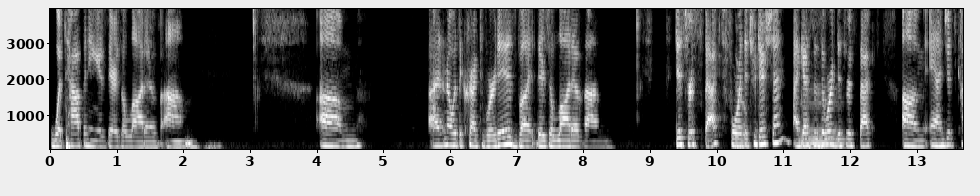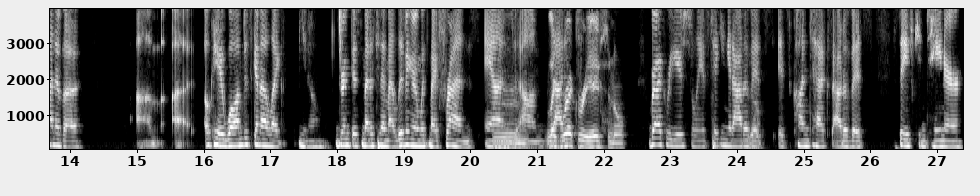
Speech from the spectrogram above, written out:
what's happening is there's a lot of um, um, I don't know what the correct word is, but there's a lot of um, disrespect for yeah. the tradition. I guess mm. is the word mm. disrespect, um, and just kind of a um, uh, okay, well, I'm just gonna like you know drink this medicine in my living room with my friends, and mm. um, like recreational recreationally. It's taking it out of yeah. its its context, out of its safe container,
